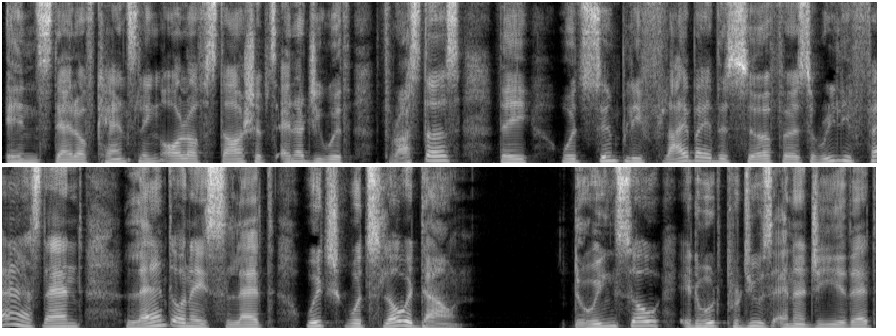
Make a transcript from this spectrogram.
Instead of cancelling all of Starship's energy with thrusters, they would simply fly by the surface really fast and land on a sled which would slow it down. Doing so, it would produce energy that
